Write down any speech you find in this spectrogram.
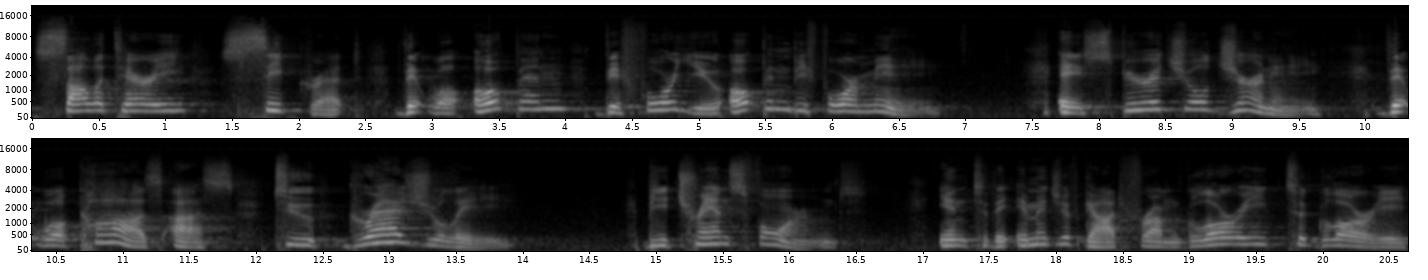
solitary secret that will open before you, open before me, a spiritual journey that will cause us to gradually be transformed into the image of God from glory to glory,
